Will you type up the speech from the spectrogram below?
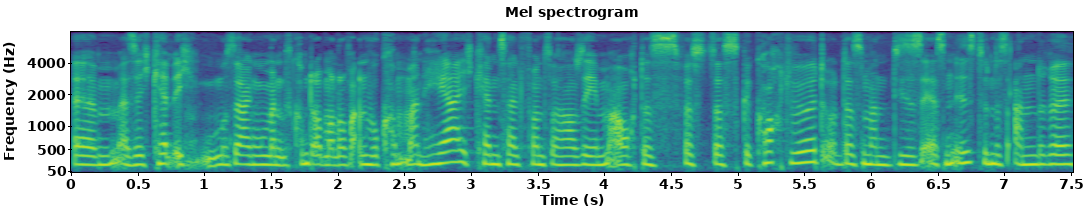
ähm, also ich kenne, ich muss sagen, man, es kommt auch mal darauf an, wo kommt man her. Ich kenne es halt von zu Hause eben auch, dass was das gekocht wird und dass man dieses Essen isst und das andere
